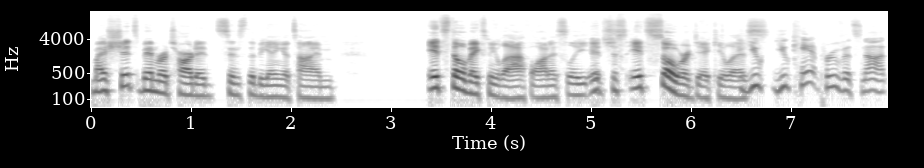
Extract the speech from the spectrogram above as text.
my shit's been retarded since the beginning of time. It still makes me laugh, honestly. It's, It's- just it's so ridiculous. You you can't prove it's not.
